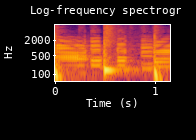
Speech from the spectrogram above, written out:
Love is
